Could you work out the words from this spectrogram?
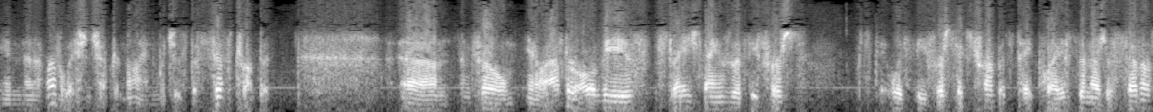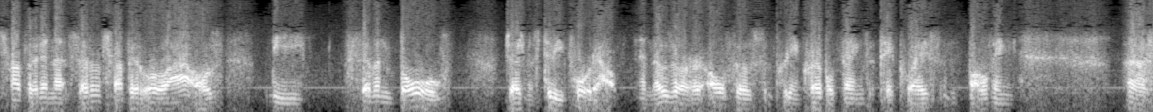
in uh, Revelation chapter 9, which is the fifth trumpet. Um, and so, you know, after all of these strange things with the first with the first six trumpets take place, then there's a seventh trumpet, and that seventh trumpet allows the seven bowls judgments to be poured out. And those are also some pretty incredible things that take place involving uh,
